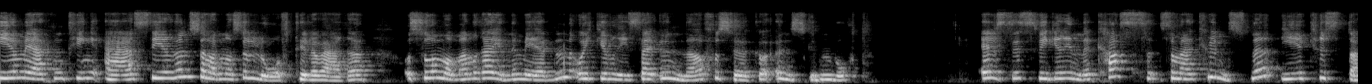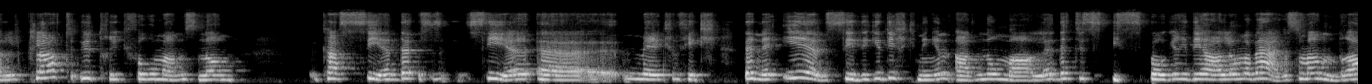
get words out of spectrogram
I og med at en ting er, sier hun, så har den også lov til å være. Og så må man regne med den og ikke vri seg unna og forsøke å ønske den bort. Elses svigerinne Kass, som er kunstner, gir krystallklart uttrykk for romanens norm. Kass sier, sier uh, med kritikk denne ensidige dyrkningen av det normale, dette spissborgeridealet om å være som andre,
